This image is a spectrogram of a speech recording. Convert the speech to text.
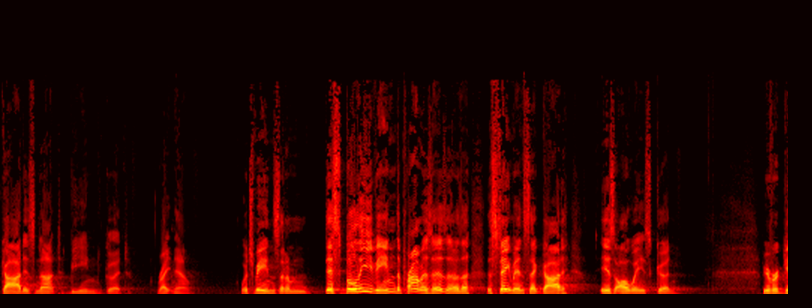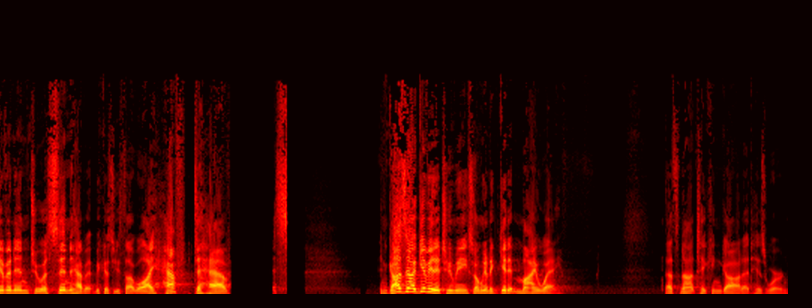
God is not being good right now, which means that I'm disbelieving the promises or the, the statements that God is always good. Have you ever given in to a sin habit because you thought, well, I have to have this, and God's not giving it to me, so I'm going to get it my way. That's not taking God at His word.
